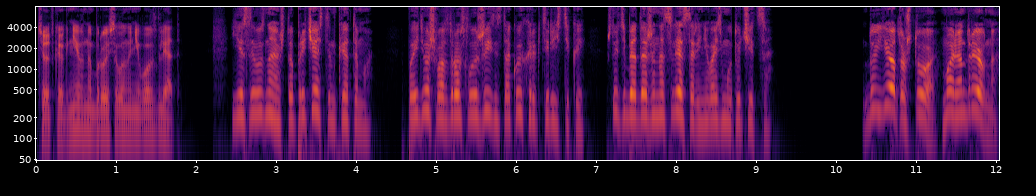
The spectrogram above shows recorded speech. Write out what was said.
Тетка гневно бросила на него взгляд. «Если узнаю, что причастен к этому, пойдешь во взрослую жизнь с такой характеристикой, что тебя даже на слесаря не возьмут учиться». «Да я-то что, Марья Андреевна?»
